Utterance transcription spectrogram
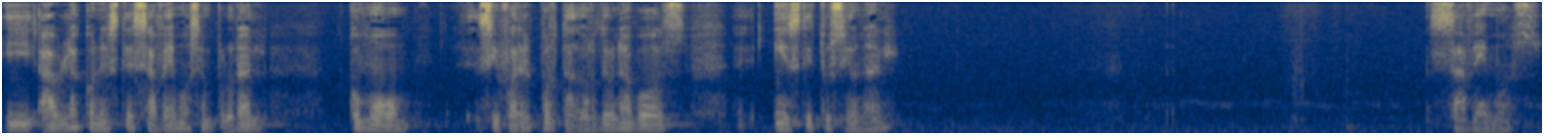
Y habla con este sabemos en plural como si fuera el portador de una voz eh, institucional. Sabemos.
